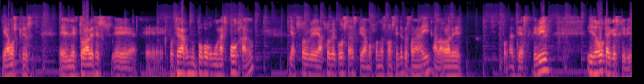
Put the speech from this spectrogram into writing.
digamos que el lector a veces eh, eh, funciona como un poco como una esponja, ¿no? Y absorbe, absorbe cosas que a lo mejor no es consciente, pero están ahí a la hora de ponerte a escribir. Y luego que hay que escribir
